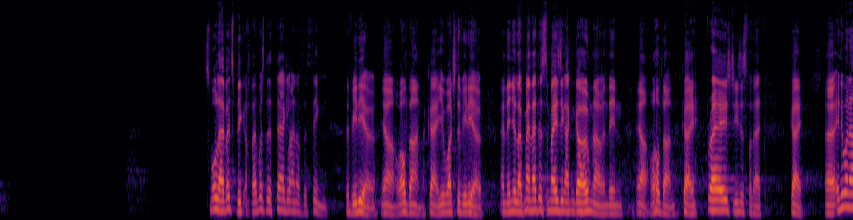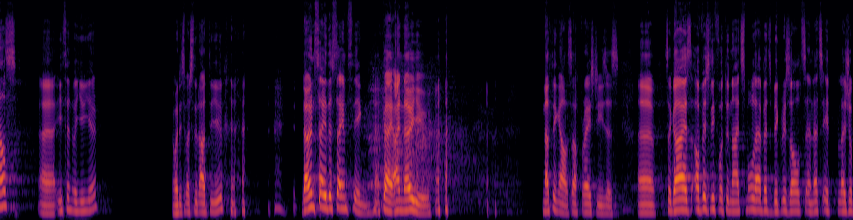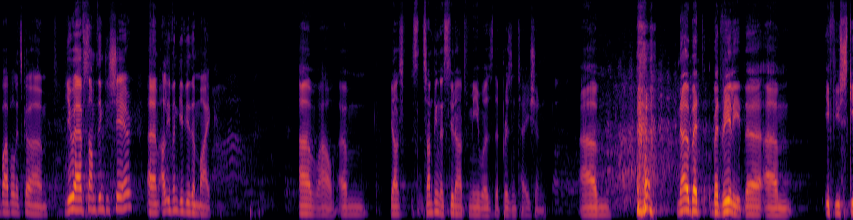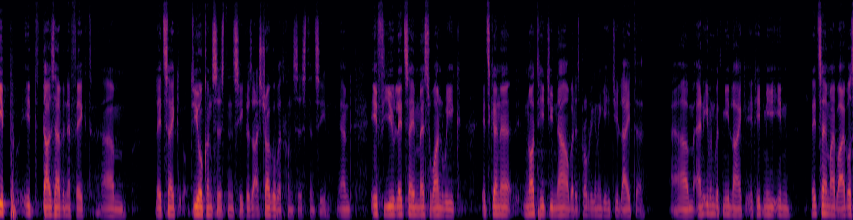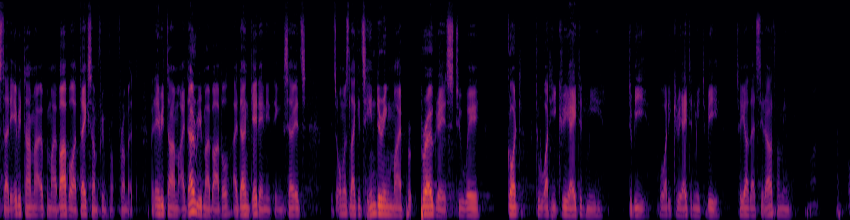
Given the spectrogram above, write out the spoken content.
Small habits, big. Oh, that was the tagline of the thing, the video. Yeah, well done. Okay, you watch the video, and then you're like, man, that is amazing. I can go home now. And then, yeah, well done. Okay, praise Jesus for that. Okay, uh, anyone else? Uh, Ethan, were you here? What, is, what stood out to you? Don't say the same thing. Okay, I know you. Nothing else. Oh, praise Jesus. Uh, so, guys, obviously for tonight, small habits, big results, and that's it. Pleasure Bible, let's go home. You have something to share. Um, I'll even give you the mic. Uh, wow. Um, yeah, something that stood out for me was the presentation. Um, no, but but really, the um, if you skip, it does have an effect. Um, let's say to your consistency, because I struggle with consistency, and if you, let's say, miss one week, it's going to not hit you now, but it's probably going to hit you later. Um, and even with me, like, it hit me in, let's say, my Bible study. Every time I open my Bible, I take something from, from it. But every time I don't read my Bible, I don't get anything. So it's, it's almost like it's hindering my pr- progress to where God, to what He created me to be, for what He created me to be. So, yeah, that stood out for me.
